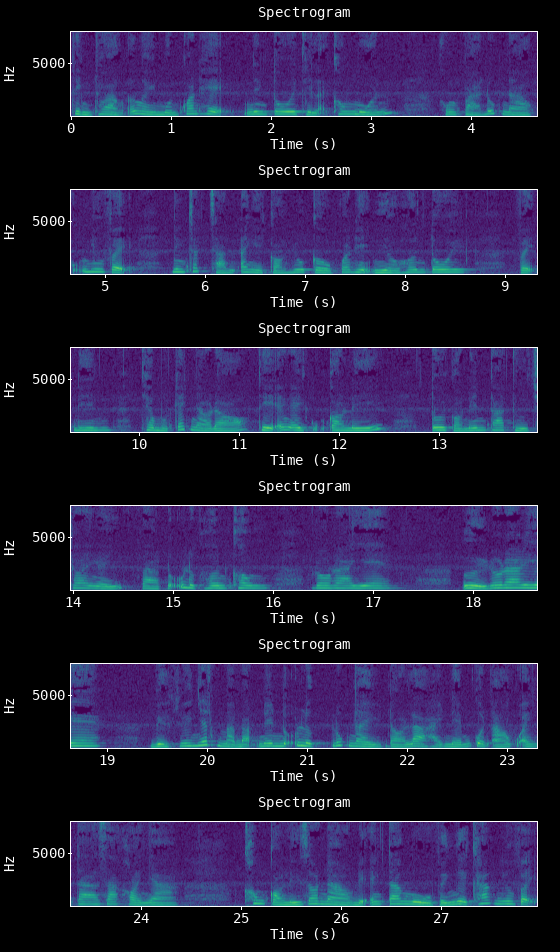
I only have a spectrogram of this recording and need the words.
thỉnh thoảng anh ấy muốn quan hệ nhưng tôi thì lại không muốn. Không phải lúc nào cũng như vậy, nhưng chắc chắn anh ấy có nhu cầu quan hệ nhiều hơn tôi. Vậy nên, theo một cách nào đó thì anh ấy cũng có lý. Tôi có nên tha thứ cho anh ấy và nỗ lực hơn không? Roraye Gửi ừ, Roraye Việc duy nhất mà bạn nên nỗ lực lúc này đó là hãy ném quần áo của anh ta ra khỏi nhà. Không có lý do nào để anh ta ngủ với người khác như vậy.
